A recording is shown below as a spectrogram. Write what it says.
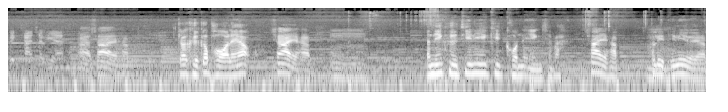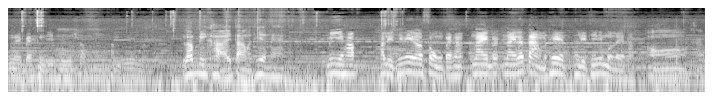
เป็นค่าเฉลี่ยอ่าใช่ครับ ก็คือก็พอแล้ว ใช่ครับ อืมอันนี้คือที่นี่คิดค้นเองใช่ปะ ใช่ครับอืมผลิตที่นี่เลยครับในแบรนด์ดีทูช็อปอืม ทำที่นี่หมดแล้วมีขายต่างประเทศไหมฮะ มีครับผลิตที่นี่เราส่งไปฮะในในและต่างประเทศผลิตที่นี่หมดเลยครับ อ๋อครับ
